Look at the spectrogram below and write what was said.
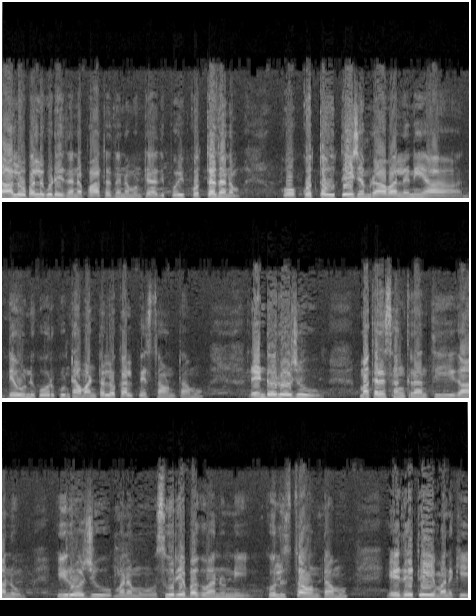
నా లోపల కూడా ఏదైనా పాతదనం ఉంటే అది పోయి కొత్తదనం కొత్త ఉత్తేజం రావాలని ఆ దేవుణ్ణి కోరుకుంటూ ఆ మంటలో కలిపేస్తూ ఉంటాము. రెండో రోజు మకర సంక్రాంతి గాను ఈరోజు మనము సూర్య భగవాను కొలుస్తూ ఉంటాము. ఏదైతే మనకి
